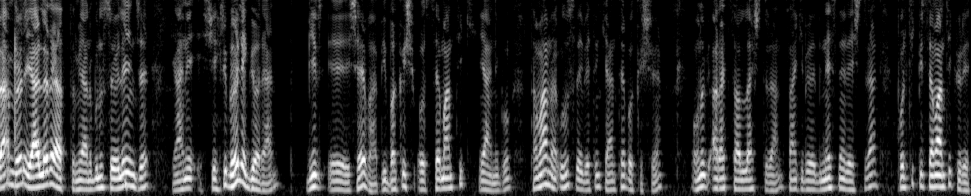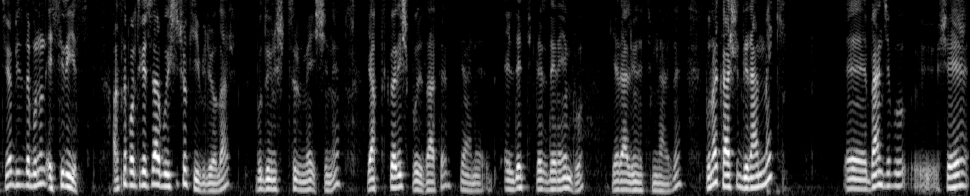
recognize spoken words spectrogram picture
Ben böyle yerlere yattım yani bunu söyleyince yani şehri böyle gören bir e, şey var bir bakış o semantik yani bu. Tamamen ulus devletin kente bakışı onu bir araçsallaştıran sanki böyle bir nesneleştiren politik bir semantik üretiyor. Biz de bunun esiriyiz. Aslında politikacılar bu işi çok iyi biliyorlar bu dönüştürme işini. Yaptıkları iş bu zaten yani elde ettikleri deneyim bu yerel yönetimlerde. Buna karşı direnmek e, bence bu e, şeye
